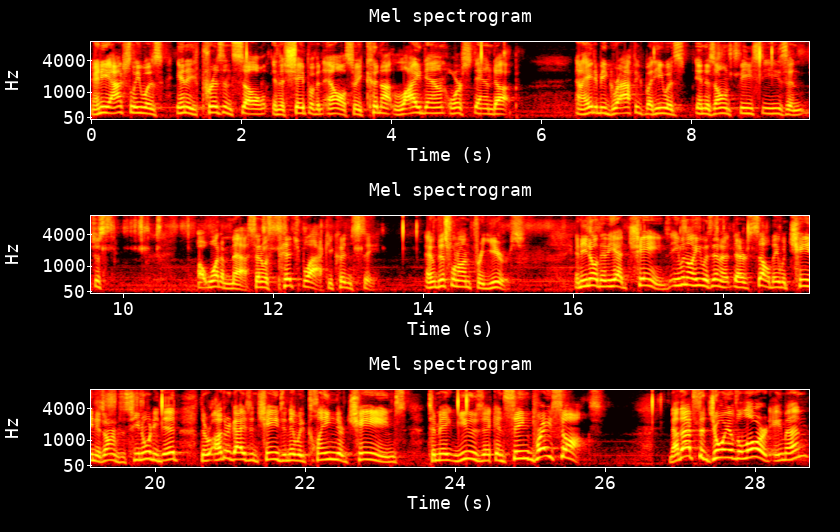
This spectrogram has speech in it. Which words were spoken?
And he actually was in a prison cell in the shape of an L, so he could not lie down or stand up. And I hate to be graphic, but he was in his own feces and just uh, what a mess. And it was pitch black, you couldn't see. And this went on for years. And you know that he had chains. Even though he was in a, their cell, they would chain his arms. And so you know what he did? There were other guys in chains, and they would clang their chains to make music and sing praise songs. Now that's the joy of the Lord. Amen.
